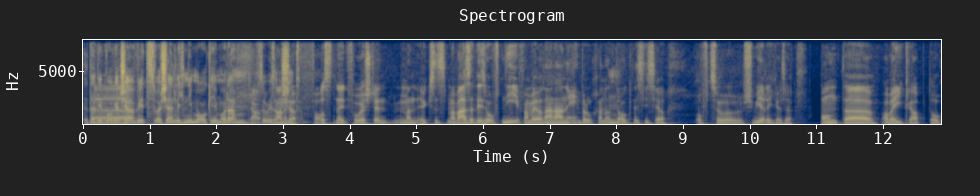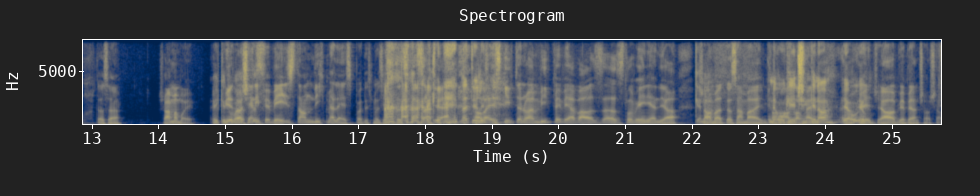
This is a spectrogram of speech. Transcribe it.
Der Tadej Äh, Pogacar wird es wahrscheinlich nicht mehr angeben, oder? Ich glaub, so wie es kann ich mir ausschaut. fast nicht vorstellen. Man, höchstens, man weiß ja das oft nie. Auf einmal hat einer einen Einbruch an Mhm. einem Tag, das ist ja oft so schwierig. Also. Und, äh, aber ich glaube doch, dass er, schauen wir mal, Ricky, wird du wahrscheinlich das- für Wales dann nicht mehr leistbar, das muss ich auch dazu sagen. Natürlich. Aber es gibt ja noch einen Mitbewerber aus, aus Slowenien, ja. Genau. Schauen wir, da sind wir im In Verhandlungen. genau. Ja, Roglic, ja, wir werden schon schauen.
